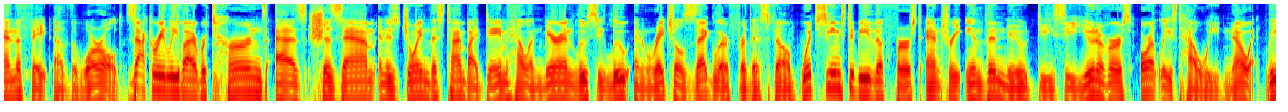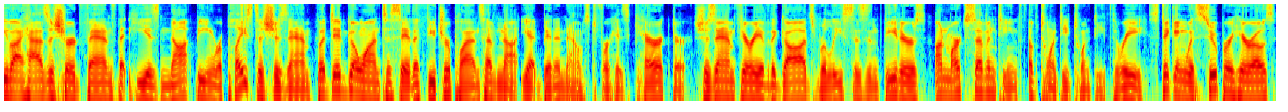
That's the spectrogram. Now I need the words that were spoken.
and the fate of the world. Zachary Levi returns as Shazam and is joined this time by Dame Helen Mirren, Lucy Liu, and Rachel Zegler for this film, which seems to be the first entry in the new DC universe, or at least least how we know it. Levi has assured fans that he is not being replaced as Shazam, but did go on to say that future plans have not yet been announced for his character. Shazam Fury of the Gods releases in theaters on March 17th of 2023. Sticking with superheroes,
